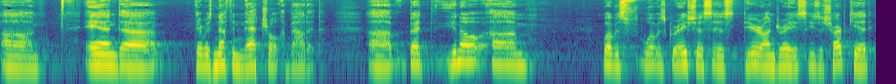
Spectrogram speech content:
Um, and uh, there was nothing natural about it. Uh, but, you know, um, what, was, what was gracious is dear Andres, he's a sharp kid.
